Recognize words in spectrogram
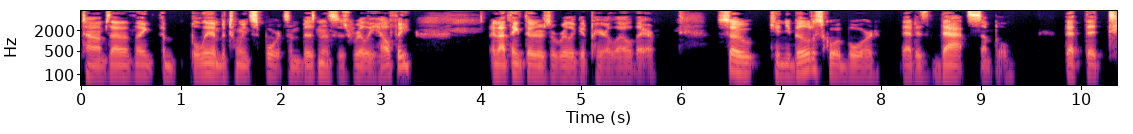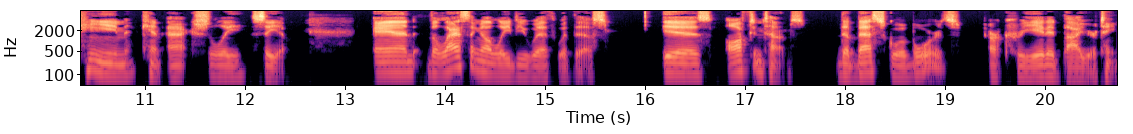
times that I think the blend between sports and business is really healthy. And I think there's a really good parallel there. So, can you build a scoreboard that is that simple, that the team can actually see it? And the last thing I'll leave you with with this is oftentimes the best scoreboards are created by your team.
